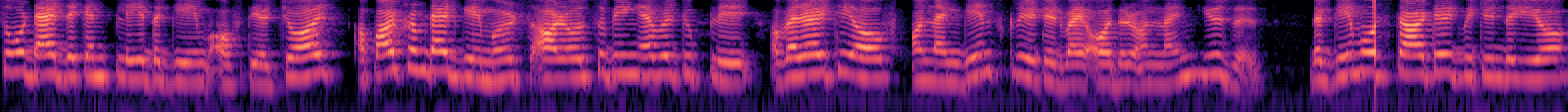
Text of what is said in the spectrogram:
so that they can play the game of their choice. Apart from that, gamers are also being able to play a variety of online games created by other online users. The game was started between the year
